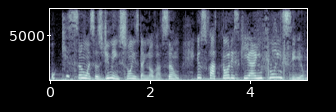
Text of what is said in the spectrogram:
O que são essas dimensões da inovação e os fatores que a influenciam?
